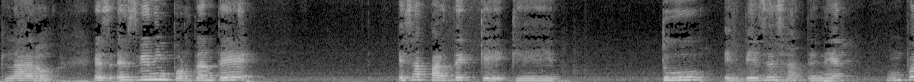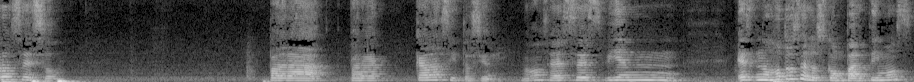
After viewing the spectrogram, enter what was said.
Claro, es, bien importante esa parte que, que tú empieces a tener un proceso para, para cada situación, ¿no? O sea, es, es bien, nosotros se los compartimos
